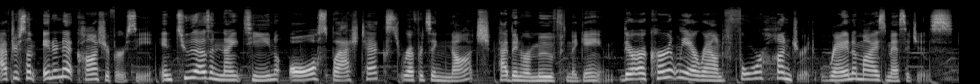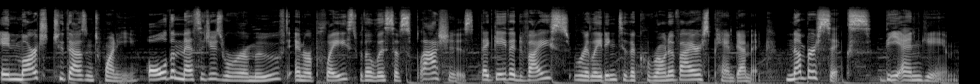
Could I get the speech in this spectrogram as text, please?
After some internet controversy, in 2019, all splash text referencing Notch have been removed from the game. There are currently around 400 randomized messages. In March 2020, all the messages were removed and replaced with a list of splashes that gave advice relating to the coronavirus pandemic. Number 6. The Endgame.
